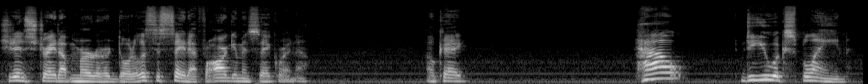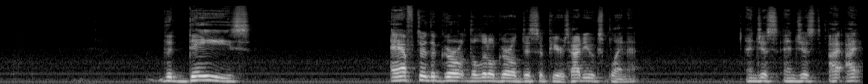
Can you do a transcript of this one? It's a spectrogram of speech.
She didn't straight up murder her daughter. Let's just say that for argument's sake right now. Okay? How do you explain the days after the girl the little girl disappears? How do you explain that and just and just i i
